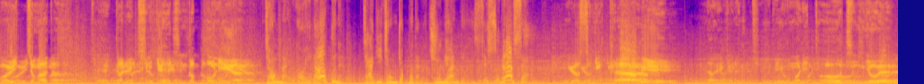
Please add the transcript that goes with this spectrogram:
멀쩡하다. 대가를 치르게 해준 것 뿐이야. 정말 어이가 없구나. 자기 종족보다 중요한 게 있을 수는 없어. 녀석이 감히 나에게는 TV 우먼이 더 중요해.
